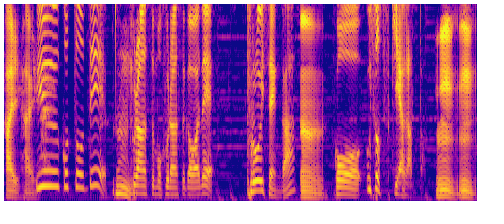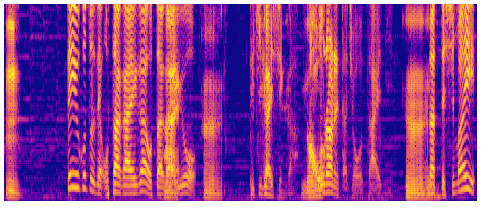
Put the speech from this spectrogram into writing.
はいはい。いうことでうんフランスもフランス側でプロイセンがうん。こう嘘つきやがったっうんうんうん。ていうことでお互いがお互いをうん。敵外心がの煽られた状態にうん。なってしまい、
